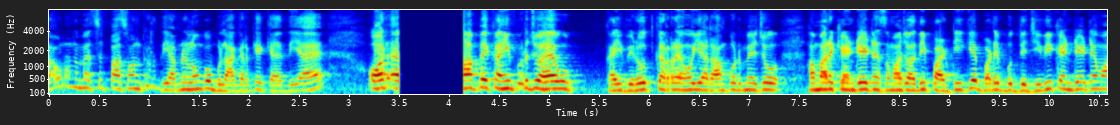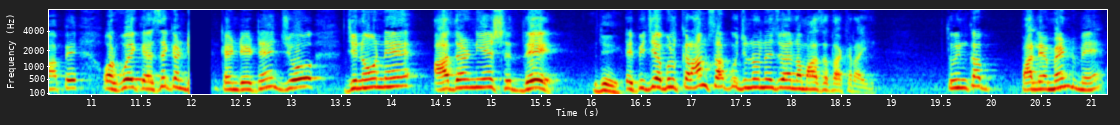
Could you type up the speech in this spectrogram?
था उन्होंने मैसेज पास ऑन कर दिया अपने लोगों को बुला करके कह दिया है और वहाँ पे कहीं पर जो है वो कहीं विरोध कर रहे हो या रामपुर में जो हमारे कैंडिडेट हैं समाजवादी पार्टी के बड़े बुद्धिजीवी कैंडिडेट हैं वहाँ पे और वो एक ऐसे कैंडिडेट हैं जो जिन्होंने आदरणीय सिद्धे जी एपीजे अब्दुल कलाम साहब को जिन्होंने जो है नमाज़ अदा कराई तो इनका पार्लियामेंट में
